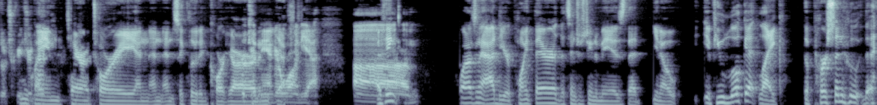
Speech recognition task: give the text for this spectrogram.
which creature claim territory and, and and secluded courtyard. The commander and, yeah. one, yeah. Um, I think what I was going to add to your point there that's interesting to me is that you know if you look at like the person who the,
